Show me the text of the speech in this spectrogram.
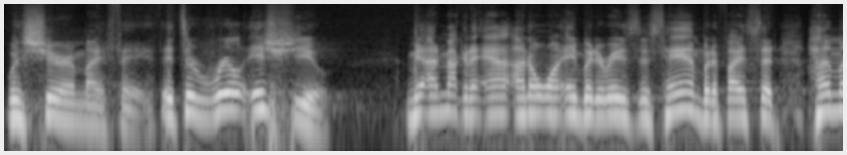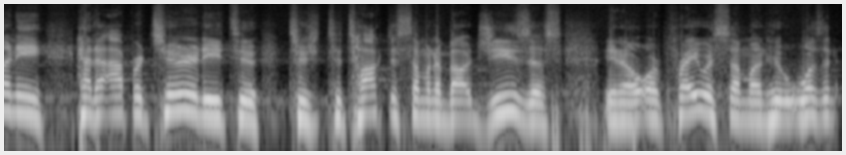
with sharing my faith. It's a real issue. I mean, I'm not going to, I don't want anybody to raise this hand, but if I said, how many had an opportunity to, to, to talk to someone about Jesus, you know, or pray with someone who wasn't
